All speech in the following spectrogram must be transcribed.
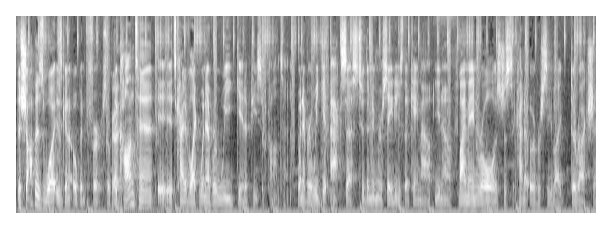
the shop is what is going to open first. Okay. The content, it's kind of like whenever we get a piece of content, whenever we get access to the new Mercedes that came out, you know, my main role is just to kind of oversee like direction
